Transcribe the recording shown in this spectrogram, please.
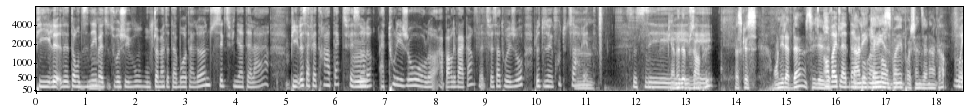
Puis le, le- ton dîner, Mm. ben, tu, tu vas chez vous, ou justement, tu as ta boîte à lunch, tu sais que tu finis à telle heure. Puis là, ça fait 30 ans que tu fais ça, Mm. là, à tous les jours, là, à part les vacances, mais tu fais ça tous les jours. Puis là, tout d'un coup, tout s'arrête. C'est ça. C'est- Puis il y en a de plus en plus. Parce que on est là-dedans. On va être là-dedans dans les pour un bon 15-20 bout. prochaines années encore. Oui.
